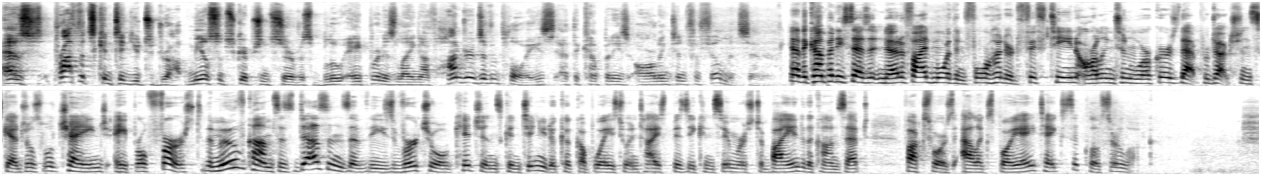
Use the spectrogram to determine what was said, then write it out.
As profits continue to drop, meal subscription service Blue Apron is laying off hundreds of employees at the company's Arlington Fulfillment Center. Yeah, the company says it notified more than 415 Arlington workers that production schedules will change April 1st. The move comes as dozens of these virtual kitchens continue to cook up ways to entice busy consumers to buy into the concept. Fox 4's Alex Boyer takes a closer look.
